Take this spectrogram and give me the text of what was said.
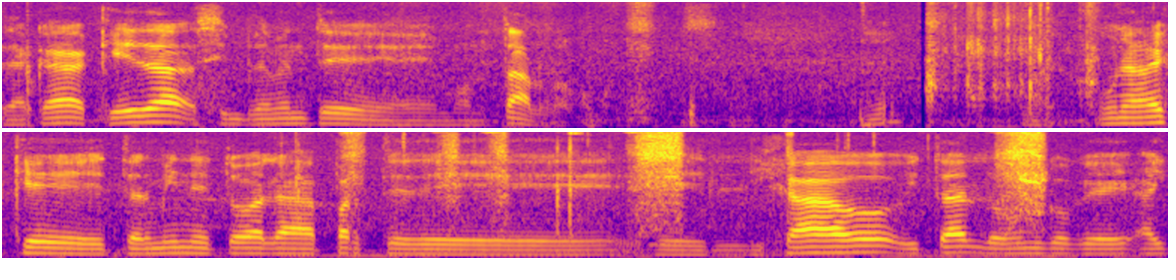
de acá queda simplemente montarlo. Una vez que termine toda la parte de, lijado y tal, lo único que hay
